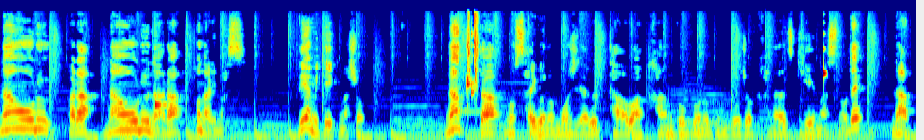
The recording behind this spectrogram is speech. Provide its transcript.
治るから治るならとなります。では見ていきましょう。なったの最後の文字であるたは韓国語の文法上必ず消えますので、な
